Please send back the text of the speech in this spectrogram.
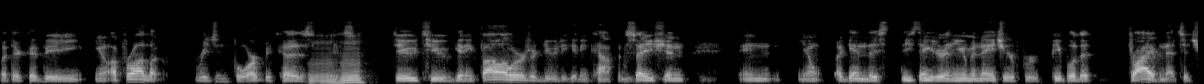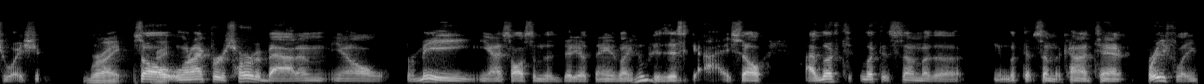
but there could be you know a fraudulent reason for it because mm-hmm. it's due to getting followers or due to getting compensation. And you know again this these things are in human nature for people to thrive in that situation. Right so right. when i first heard about him you know for me you know i saw some of the video things like who is this guy? So i looked looked at some of the you know, looked at some of the content briefly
